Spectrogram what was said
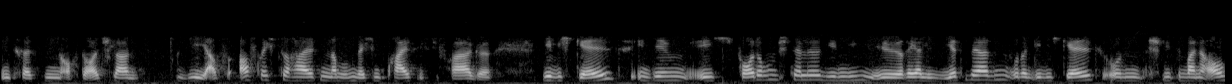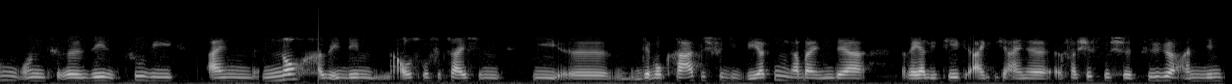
Interessen auch Deutschlands, die auf, aufrechtzuerhalten. Aber um welchen Preis ist die Frage? Gebe ich Geld, indem ich Forderungen stelle, die nie äh, realisiert werden, oder gebe ich Geld und schließe meine Augen und äh, sehe zu, wie ein noch, also in dem Ausrufezeichen, die äh, demokratisch für die wirken, aber in der Realität eigentlich eine faschistische Züge annimmt,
